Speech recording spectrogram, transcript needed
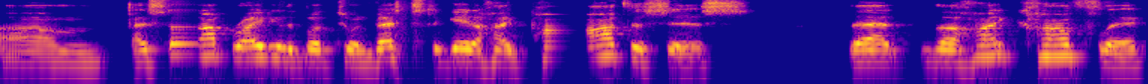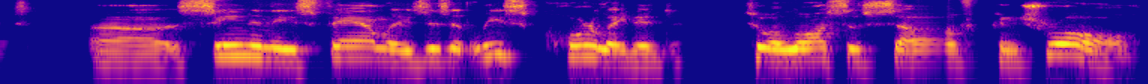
Um, I stopped writing the book to investigate a hypothesis that the high conflict uh, seen in these families is at least correlated to a loss of self control.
